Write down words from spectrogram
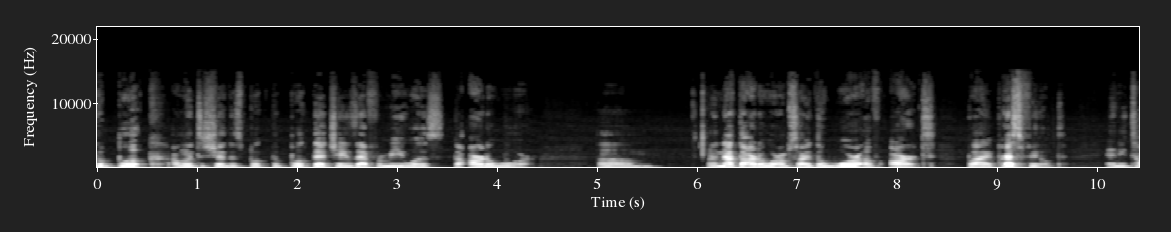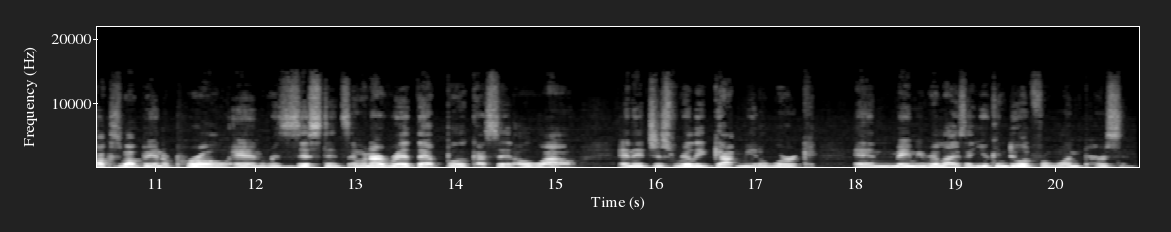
the book I want to share this book. The book that changed that for me was The Art of War. Um, and not the Art of War. I'm sorry, The War of Art by Pressfield. And he talks about being a pro and resistance. And when I read that book, I said, "Oh wow!" And it just really got me to work and made me realize that you can do it for one person.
